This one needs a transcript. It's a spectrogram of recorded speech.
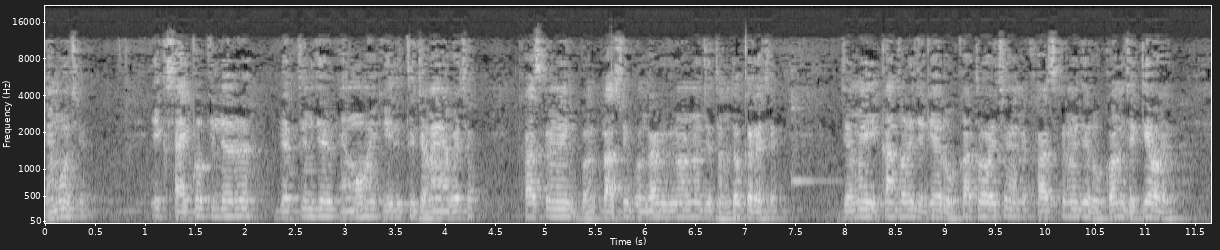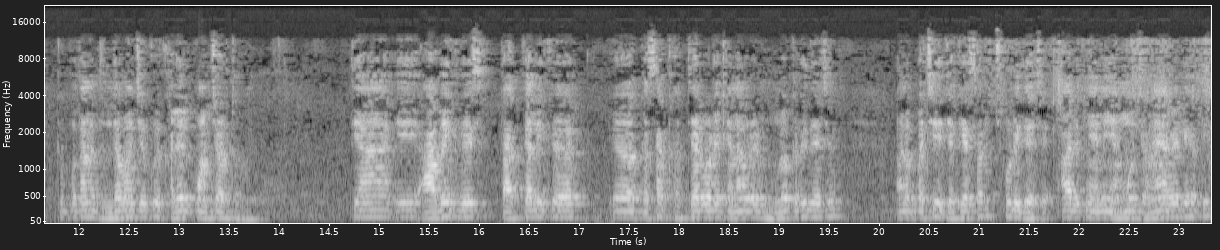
એમો છે, એક સાયકો કિલર વ્યક્તિની જે એમો હોય એ રીતે જણાય આવે છે. ખાસ કરીને પ્લાસ્ટિક ભંગાણ વિતરણનો જે ધંધો કરે છે, જેમાં એકાંતવાળી જગ્યાએ રોકાતો હોય છે અને ખાસ કરીને જે રોકાવાની જગ્યા હોય કે પોતાના ધંધામાં જે કોઈ ખલેલ પહોંચાડતો હોય. ત્યાં એ આવેગ વેશ તાત્કાલિક કસાક હથિયાર વડે એના વડે હુમલો કરી દે છે અને પછી એ જગ્યા સર છોડી દે છે. આ રીતની એની એમો જણાવેલી હતી.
